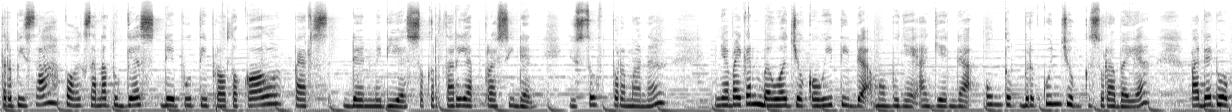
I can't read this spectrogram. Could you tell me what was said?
Terpisah, pelaksana tugas Deputi Protokol, Pers, dan Media Sekretariat Presiden Yusuf Permana menyampaikan bahwa Jokowi tidak mempunyai agenda untuk berkunjung ke Surabaya pada 25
